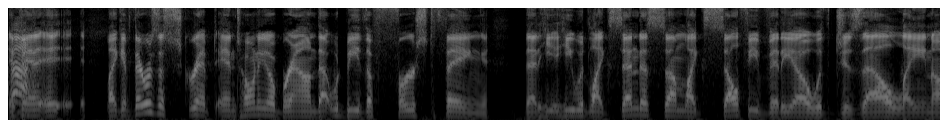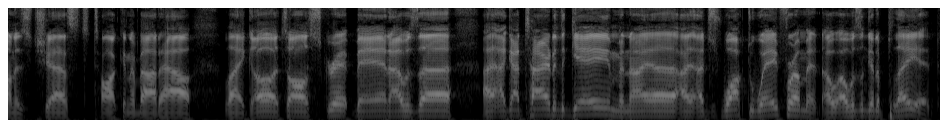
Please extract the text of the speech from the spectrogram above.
if it, it, like if there was a script Antonio Brown that would be the first thing that he he would like send us some like selfie video with Giselle laying on his chest talking about how like oh it's all script man. I was uh I, I got tired of the game and I uh I, I just walked away from it. I, I wasn't gonna play it.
